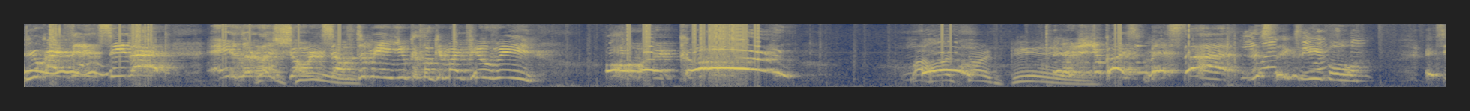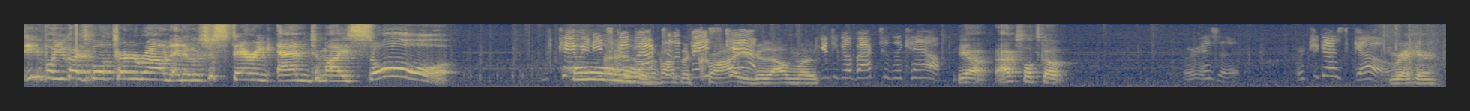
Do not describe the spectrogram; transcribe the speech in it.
You guys didn't see that? It literally That's showed weird. itself to me. You can look at my POV. Oh my god! My heart started beating. You guys missed that. He this went- thing's evil. It's evil. You guys both turned around and it was just staring into my soul. Okay, we need to Oh. go back about to the to base cry camp. because I We need to go back to the camp. Yeah, Axel, let's go. Where is it? Where'd you guys go? Right here.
